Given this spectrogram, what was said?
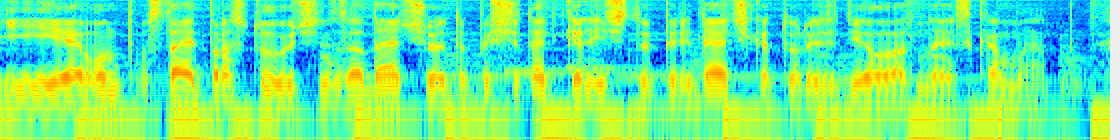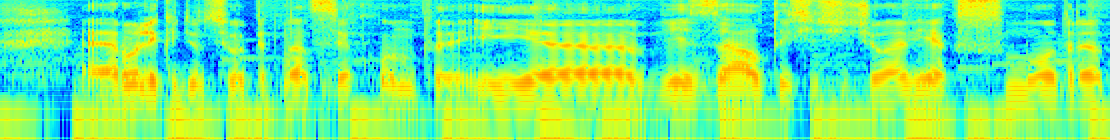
и он ставит простую очень задачу, это посчитать количество передач, которые сделала одна из команд. Э, ролик идет всего 15 секунд, и э, весь зал, тысячи человек смотрят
